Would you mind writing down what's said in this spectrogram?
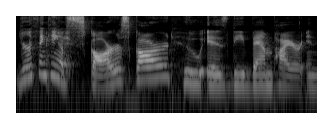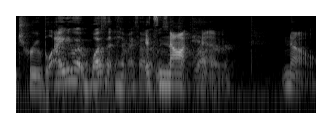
You're thinking of Skarsgård, who is the vampire in True Blood. I knew it wasn't him. I thought It's it was not him. no,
